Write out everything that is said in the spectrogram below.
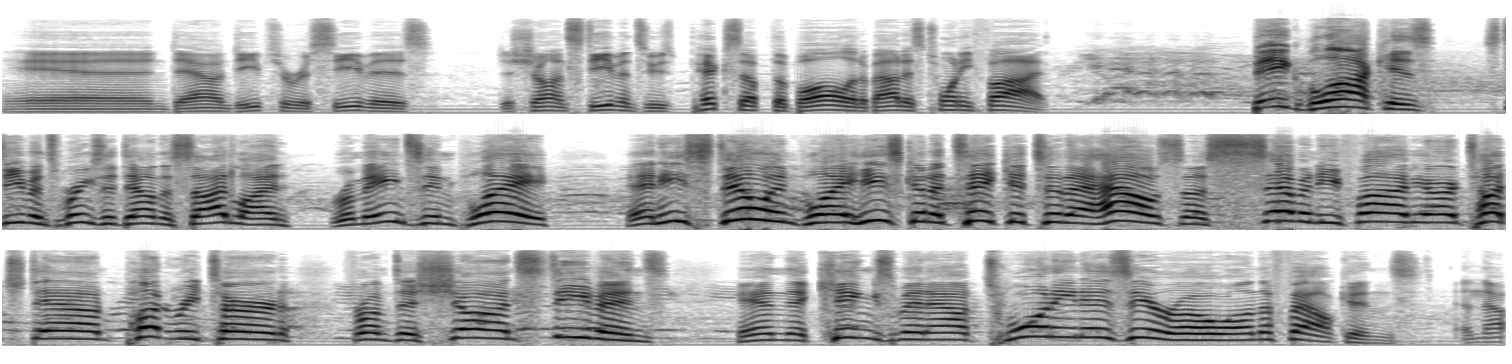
And down deep to receive is Deshawn Stephens, who picks up the ball at about his 25. Big block as Stephens brings it down the sideline, remains in play, and he's still in play. He's going to take it to the house. A 75 yard touchdown punt return from Deshawn Stephens. And the Kingsmen out 20 to 0 on the Falcons. And that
